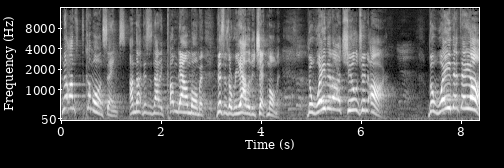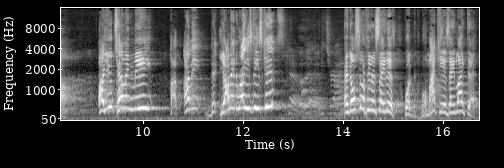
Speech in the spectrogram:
No, I'm, come on, saints. I'm not. This is not a come down moment. This is a reality check moment. The way that our children are, the way that they are. Are you telling me? I mean, y'all didn't raise these kids? And don't sit up here and say this. Well, well, my kids ain't like that.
